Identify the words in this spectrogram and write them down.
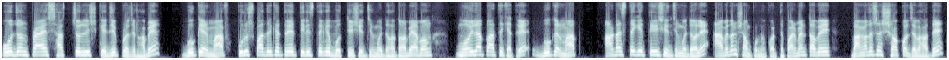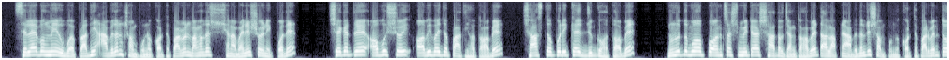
ওজন প্রায় সাতচল্লিশ কেজি প্রয়োজন হবে। বুকের মাপ পুরুষ প্রার্থীর ক্ষেত্রে তিরিশ থেকে বত্রিশ ইঞ্চির মধ্যে হতে হবে এবং মহিলা প্রার্থীর ক্ষেত্রে বুকের মাপ আঠাশ থেকে তিরিশ ইঞ্চির মধ্যে হলে আবেদন সম্পূর্ণ করতে পারবেন। তবে বাংলাদেশের সকল জেলা হতে ছেলে এবং মেয়ে উভয় প্রার্থী আবেদন সম্পূর্ণ করতে পারবেন বাংলাদেশ সেনাবাহিনীর সৈনিক পদে। সেক্ষেত্রে অবশ্যই অবিবাহিত প্রার্থী হতে হবে, স্বাস্থ্য পরীক্ষায় যোগ্য হতে হবে ন্যূনতম পঞ্চাশ মিটার সাঁতার জানতে হবে, তাহলে আপনি আবেদনটি সম্পূর্ণ করতে পারবেন। তো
